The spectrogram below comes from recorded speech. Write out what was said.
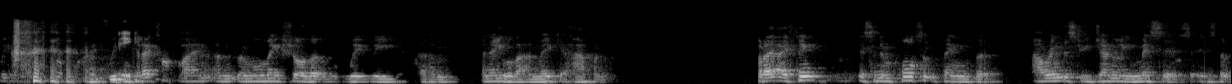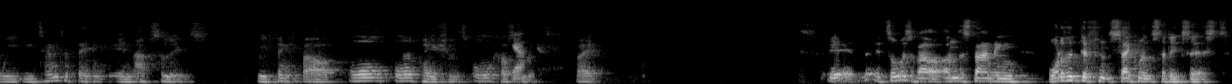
We, we can connect offline and, and, we'll make sure that we, we um, enable that and make it happen. But I, I think it's an important thing that our industry generally misses is that we, we tend to think in absolutes. We think about all all patients, all customers, yeah. right? It, it's always about understanding what are the different segments that exist.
